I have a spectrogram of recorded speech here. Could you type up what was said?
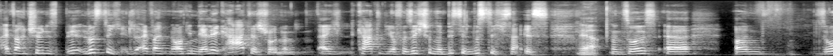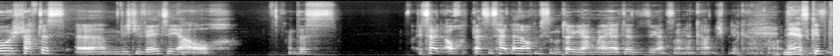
einfach ein schönes Bild, lustig, einfach eine originelle Karte schon und eigentlich eine Karte, die auch für sich schon so ein bisschen lustig ist. Ja. Und so ist äh, und so schafft es, ähm, wie ich die Welt sehe, auch. Und das ist halt auch, das ist halt leider auch ein bisschen untergegangen, weil er halt dann diese ganzen anderen Kartenspiele kam. Naja, es gibt-.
